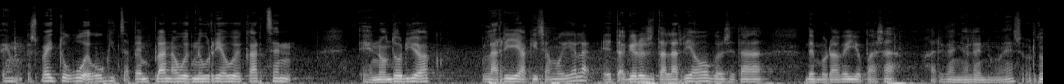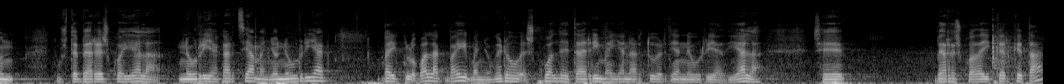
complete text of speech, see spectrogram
en, ez baitugu egokitzapen plan hauek neurri hauek hartzen, en ondorioak larriak izango diala, eta gero eta larriago, geroz eta denbora gehiago pasa jarri gaino lehenu, ez? Orduan, uste beharrezkoa iala neurriak hartzea, baina neurriak bai globalak bai, baina gero eskualde eta herri mailan hartu berdian neurria diala. Ze beharrezkoa da ikerketa,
